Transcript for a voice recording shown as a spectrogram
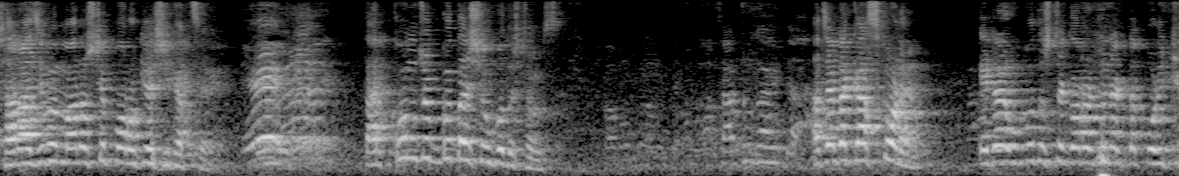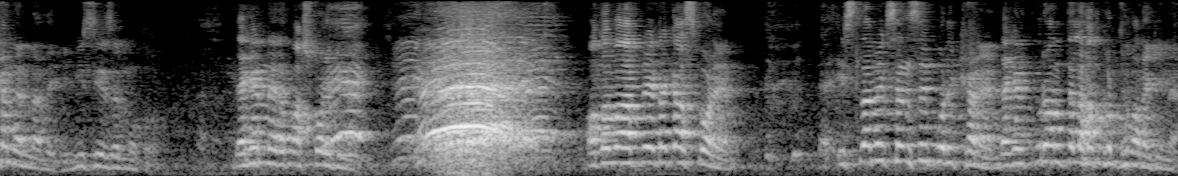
সারা জীবন মানুষকে পরকে শিখাচ্ছে। তার কোন যোগ্যতায় সে উপদেষ্টা হচ্ছে আচ্ছা একটা কাজ করেন। এটা উপদেষ্টা করার জন্য একটা পরীক্ষা নেন না দেখি বিসিএস এর মতো। দেখেন না এটা পাশ করে কিনা। অথবা আপনি একটা কাজ করেন, ইসলামিক সেন্সের পরীক্ষা নেন, দেখেন কোরআন তেলাওয়াত করতে পারে কিনা।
